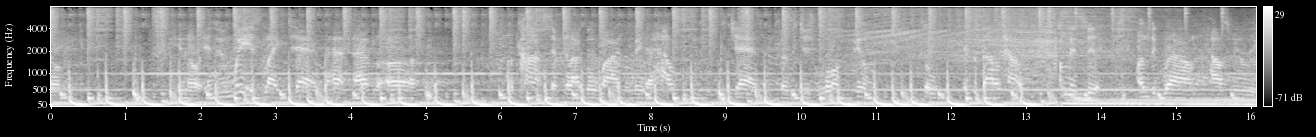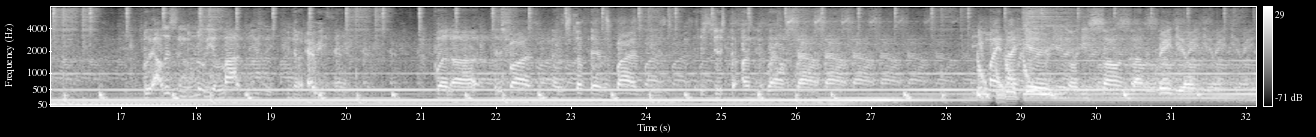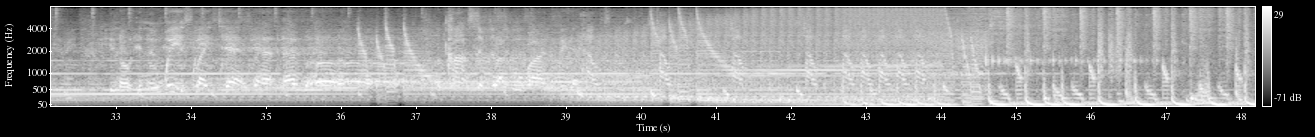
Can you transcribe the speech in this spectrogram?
You know, in a way, it's like jazz. I have, uh, a, concept that I go by in the way house music is jazz just raw film. So it's about how I'm into underground house music, but I listen to really a lot of music. You know, everything. But uh, as far as you know, stuff that inspires me, it's just the underground sound, sound, sound, sound. You might not hear, you know, these songs on the radio. You know, in a way, it's like jazz. I have, I have uh, a concept that I go by to figure that Out,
